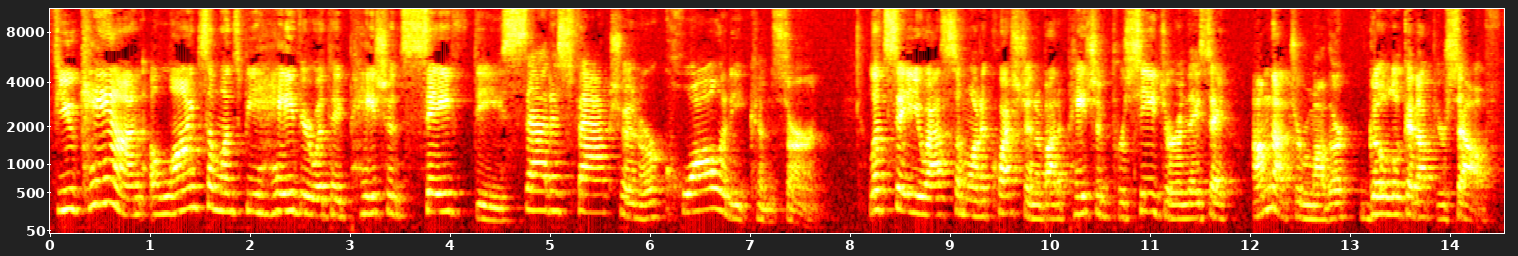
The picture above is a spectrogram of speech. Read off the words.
If you can, align someone's behavior with a patient's safety, satisfaction, or quality concern. Let's say you ask someone a question about a patient procedure and they say, I'm not your mother, go look it up yourself.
